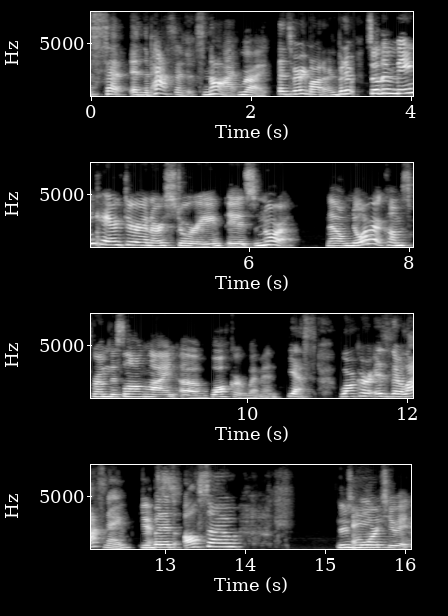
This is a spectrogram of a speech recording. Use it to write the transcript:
set in the past, and it's not. Right. It's very modern, but it, So the main character in our story is Nora. Now Nora comes from this long line of Walker women. yes, Walker is their last name, Yes. but it's also There's A- more to it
